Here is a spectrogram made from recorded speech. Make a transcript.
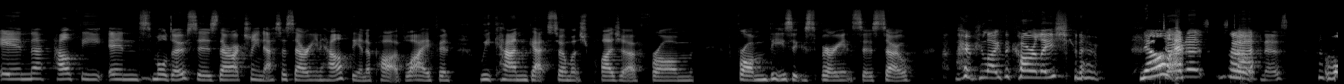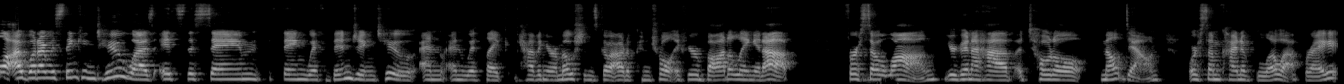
in healthy in small doses they're actually necessary and healthy and a part of life and we can get so much pleasure from from these experiences so i hope you like the correlation of no and so, sadness. well I, what i was thinking too was it's the same thing with binging too and and with like having your emotions go out of control. If you're bottling it up for so long, you're going to have a total meltdown or some kind of blow up, right?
